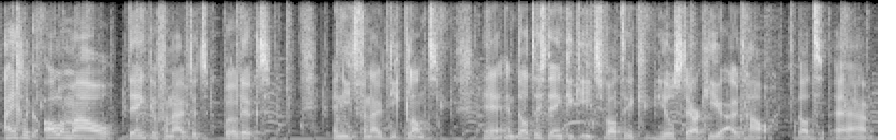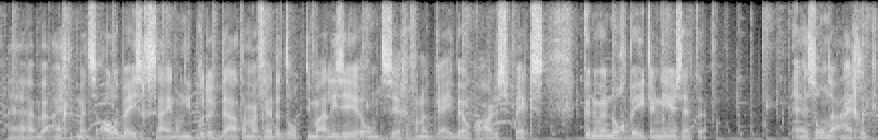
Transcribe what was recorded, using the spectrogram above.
eigenlijk allemaal denken vanuit het product en niet vanuit die klant. En dat is denk ik iets wat ik heel sterk hieruit haal. Dat uh, uh, we eigenlijk met z'n allen bezig zijn om die productdata maar verder te optimaliseren. Om te zeggen van oké, welke harde specs kunnen we nog beter neerzetten? Uh, zonder eigenlijk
